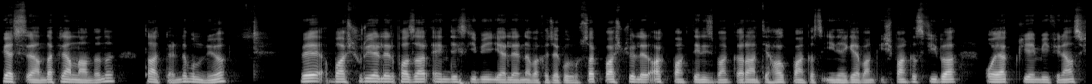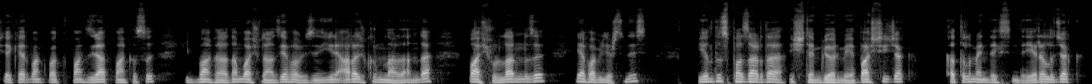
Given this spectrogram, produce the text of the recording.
fiyat istikrarında planlandığını taahhütlerinde bulunuyor. Ve başvuru yerleri pazar endeks gibi yerlerine bakacak olursak başvuru yerleri Akbank, Denizbank, Garanti, Halk Bankası, İNG Bank, İş Bankası, FIBA, OYAK, QNB Finans, Şekerbank, Vakıfbank, Ziraat Bankası gibi bankalardan başvurularınızı yapabilirsiniz. Yine aracı kurumlardan da başvurularınızı yapabilirsiniz. Yıldız Pazar'da işlem görmeye başlayacak. Katılım endeksinde yer alacak.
